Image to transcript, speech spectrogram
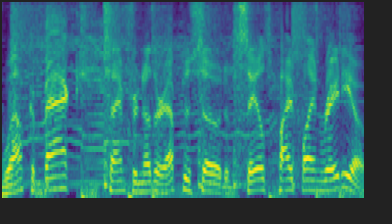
Welcome back. Time for another episode of Sales Pipeline Radio.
